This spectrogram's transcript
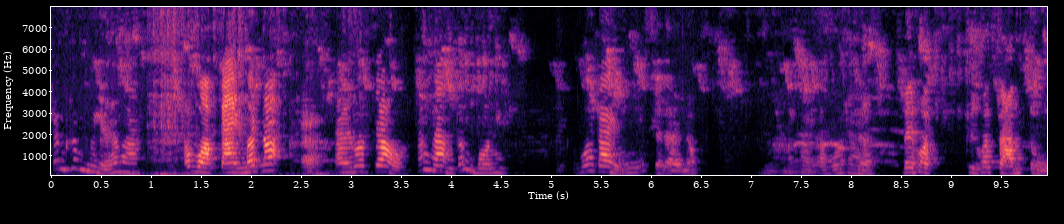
จังก็มีแล้วมา เอาบอกตายหมดเนาะอ่าตายรถเจ้าทั้งล่างทั้งบนว่าได้โอ้เสียดายเนาะไม่ได้เอาว่าได้จ้ะได้ฮอดถือฮอดสามตัว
